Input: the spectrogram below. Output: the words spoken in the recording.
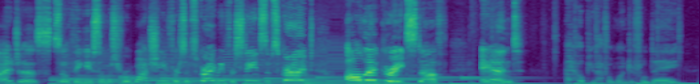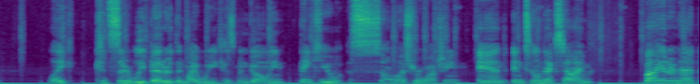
I just, so thank you so much for watching, for subscribing, for staying subscribed, all that great stuff, and I hope you have a wonderful day. Like, considerably better than my week has been going. Thank you so much for watching, and until next time, bye internet!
